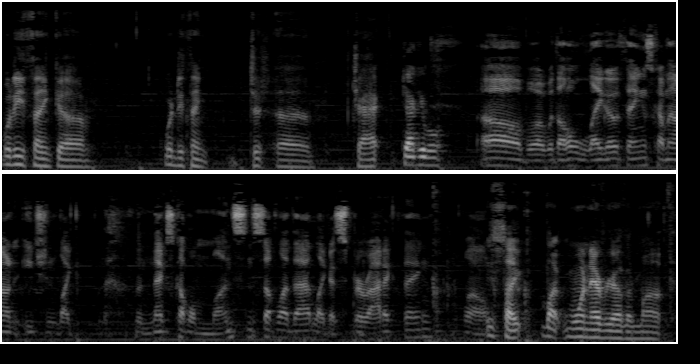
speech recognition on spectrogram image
What do you think? Um, what do you think, uh, Jack? Jackie Bull. Oh boy, with the whole Lego things coming out each in like the next couple months and stuff like that, like a sporadic thing. Well, It's like like one every other month.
